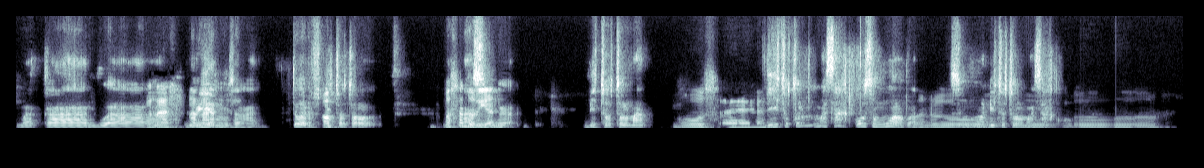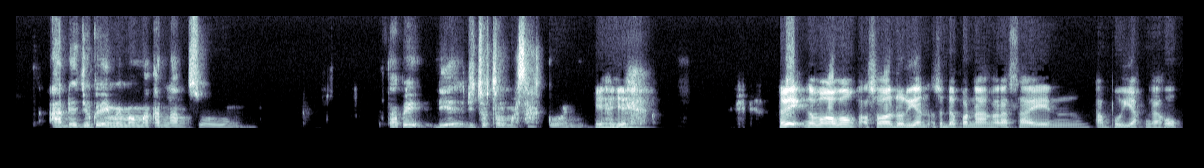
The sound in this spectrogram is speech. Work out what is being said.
makan buah Nanas, durian nanas. misalkan itu harus Oh, dicocol Masa durian? juga. dicocol ma Buset. dicocol masako semua pak Aduh. semua dicocol masako ada juga yang memang makan langsung tapi dia dicocol masako nih Iya, iya. Tapi ngomong-ngomong soal durian, sudah pernah ngerasain tempuyak nggak? Aku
